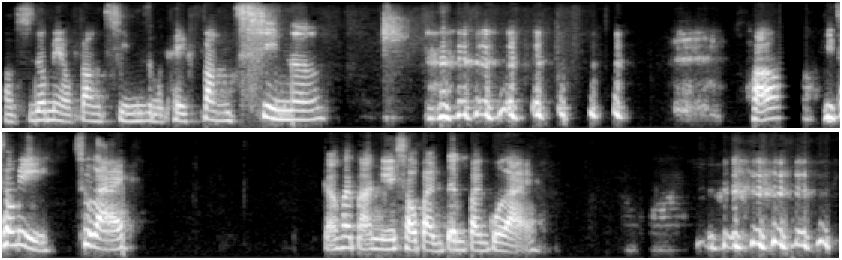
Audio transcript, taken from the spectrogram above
老师都没有放弃，你怎么可以放弃呢？好，Hitomi 出来，赶快把你的小板凳搬过来。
